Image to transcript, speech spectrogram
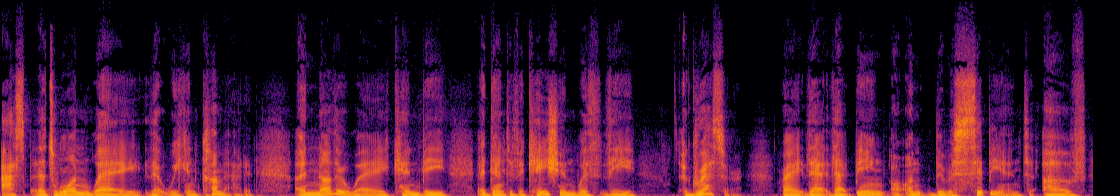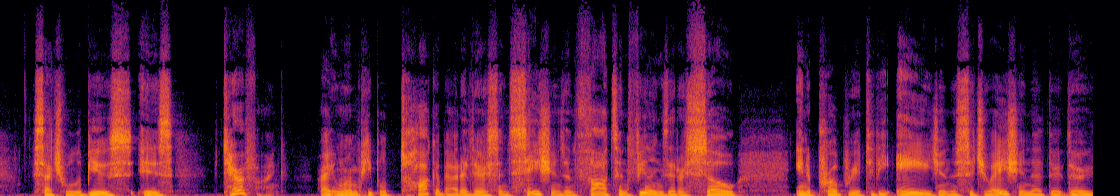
aspect. That's one way that we can come at it. Another way can be identification with the aggressor, right? That that being on the recipient of sexual abuse is terrifying, right? And when people talk about it, there are sensations and thoughts and feelings that are so inappropriate to the age and the situation that they're, they're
